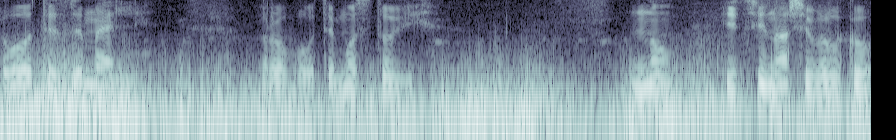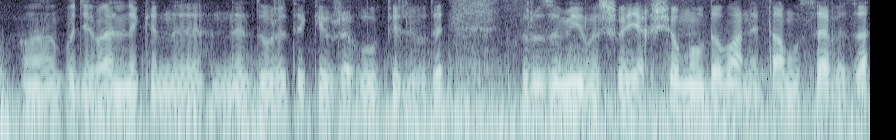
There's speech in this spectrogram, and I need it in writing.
проводити земельні роботи, мостові. Ну, і ці наші великобудівельники не, не дуже такі вже глупі люди. Зрозуміли, що якщо молдавани там у себе за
